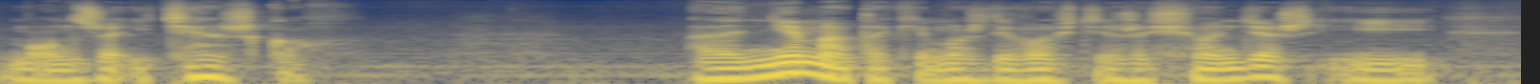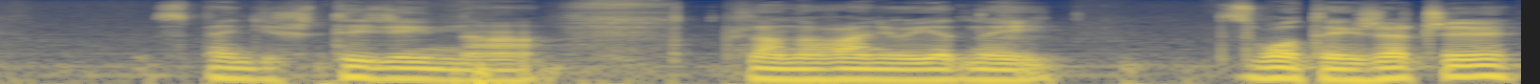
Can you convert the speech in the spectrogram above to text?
mądrze i ciężko. Ale nie ma takiej możliwości, że siądziesz i spędzisz tydzień na planowaniu jednej złotej rzeczy,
